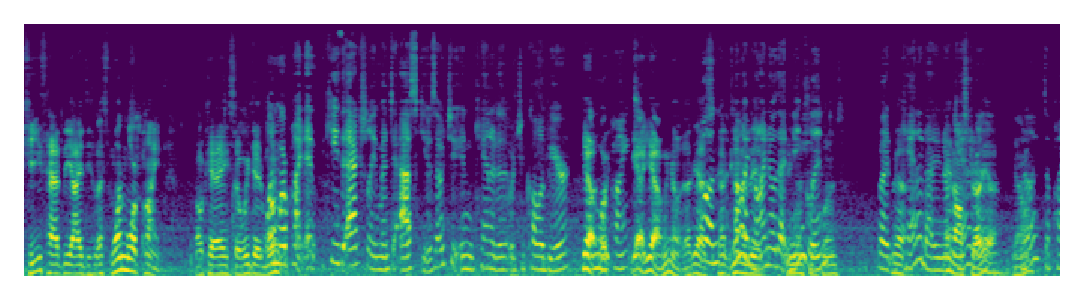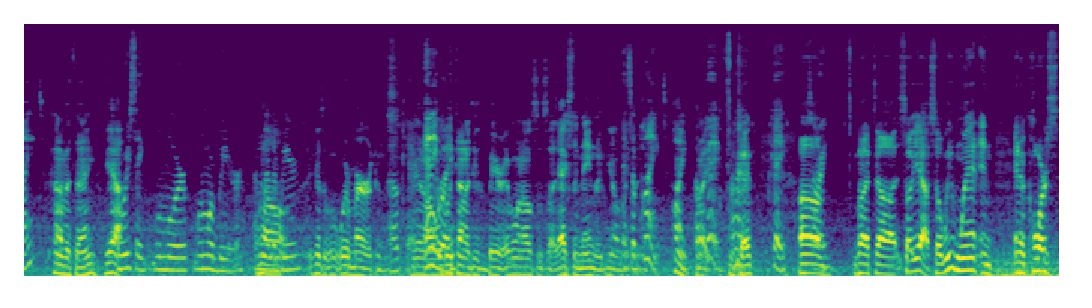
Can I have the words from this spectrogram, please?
Keith had the idea. Let's one more pint, okay? So we did One more pint. And Keith actually meant to ask you, is that what you, in Canada, that what you call a beer? Yeah, One more well, pint? Yeah, yeah, we know that. Yeah, Well, no, I know. the I know that in English England. influence, But Yeah. Canada, didn't know In Canada. Australia, you know. Really? It's a pint? kind of a thing. Yeah. Or we say one more one more beer. Have Well, another beer? because we're Americans. Okay. You know, Anyway. we kind of do the beer. Everyone else is like, actually named the you know. It's like a pint. Pint. Right. Okay. all Okay. right. Okay. Um, Sorry. But uh, so yeah, so we went and and of course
